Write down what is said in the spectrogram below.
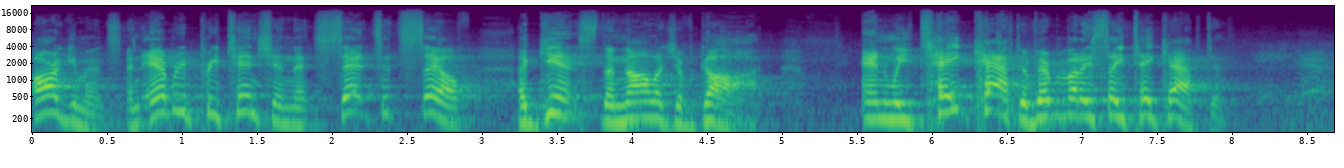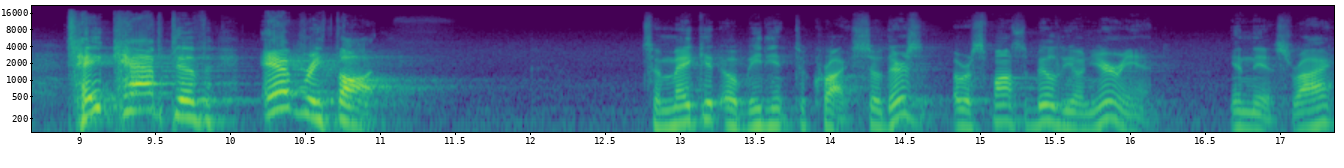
arguments and every pretension that sets itself against the knowledge of God. And we take captive, everybody say, take captive. Take captive every thought to make it obedient to Christ. So there's a responsibility on your end in this, right?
